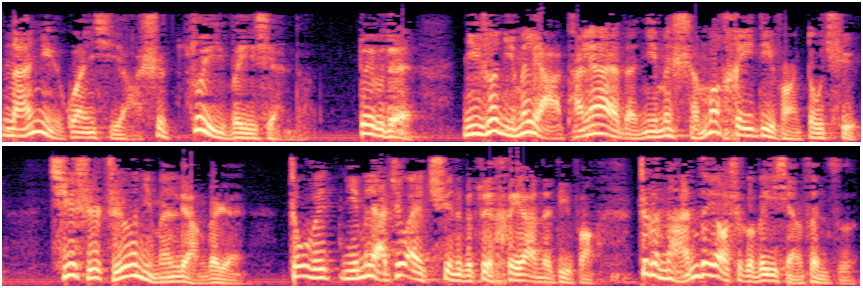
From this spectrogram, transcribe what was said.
男女关系啊是最危险的，对不对？你说你们俩谈恋爱的，你们什么黑地方都去，其实只有你们两个人，周围你们俩就爱去那个最黑暗的地方。这个男的要是个危险分子，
